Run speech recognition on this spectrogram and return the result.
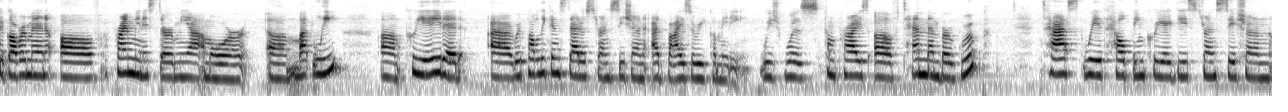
the government of Prime Minister Mia Amor uh, Mottley um, created a Republican Status Transition Advisory Committee, which was comprised of 10 member group tasked with helping create this transition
